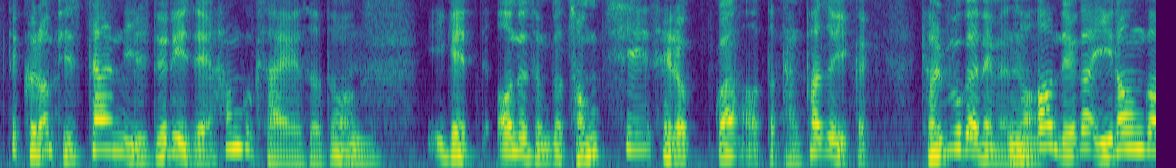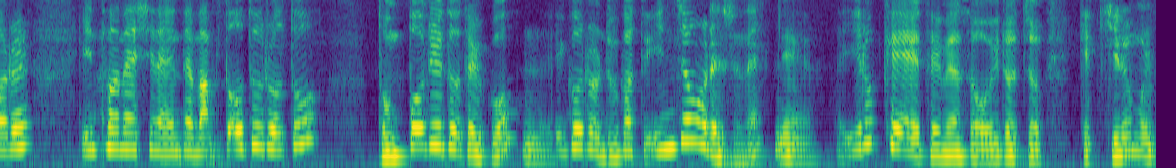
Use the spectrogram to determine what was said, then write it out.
근데 그런 비슷한 일들이 이제 한국 사회에서도 음. 이게 어느 정도 정치 세력과 어떤 당파적이니까 결부가 되면서 음. 어 내가 이런 거를 인터넷이나 이런 데 막 떠들어도 돈벌이도 되고 음. 이거를 누가 또 인정을 해주네. 네. 이렇게 되면서 오히려 좀 이렇게 기름을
